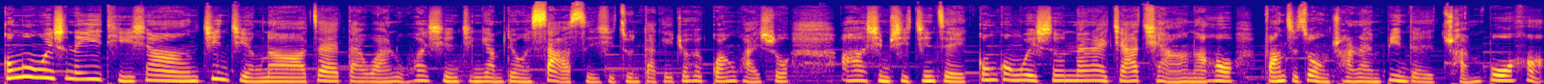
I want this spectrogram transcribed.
公共卫生的议题，像近景呢，在台湾有发生经验中的 SARS 时阵，大家就会关怀说啊，是不是真济公共卫生来来加强，然后防止这种传染病的传播哈。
